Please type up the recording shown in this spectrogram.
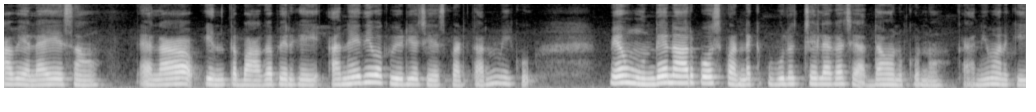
అవి ఎలా వేసాం ఎలా ఇంత బాగా పెరిగాయి అనేది ఒక వీడియో చేసి పెడతాను మీకు. మేము ముందే నారు పోసి పండగకి పువ్వులు వచ్చేలాగా చేద్దాం అనుకున్నాం. కానీ మనకి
